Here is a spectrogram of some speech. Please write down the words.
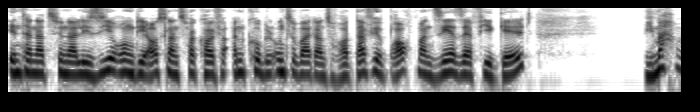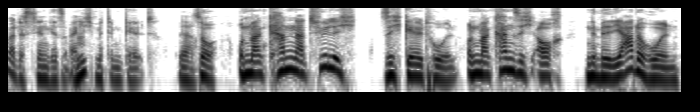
Internationalisierung, die Auslandsverkäufe ankurbeln und so weiter und so fort. Dafür braucht man sehr, sehr viel Geld. Wie machen wir das denn jetzt eigentlich mit dem Geld? Ja. So. Und man kann natürlich sich Geld holen. Und man kann sich auch eine Milliarde holen.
